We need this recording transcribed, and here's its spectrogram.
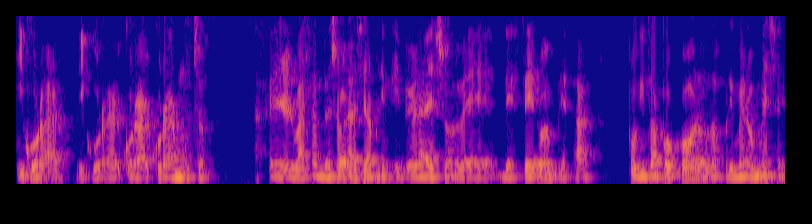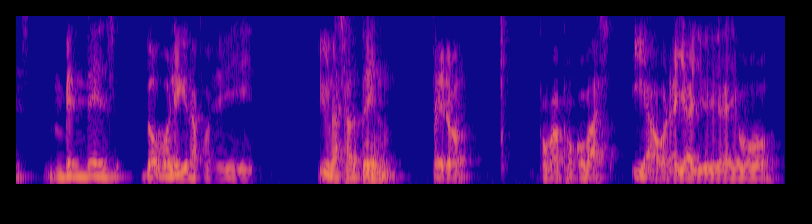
y currar, y currar, currar, currar mucho. Hacer bastantes horas y al principio era eso, de, de cero, empezar poquito a poco, los dos primeros meses vendes dos bolígrafos y y una sartén, pero poco a poco vas. Y ahora ya yo ya llevo,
